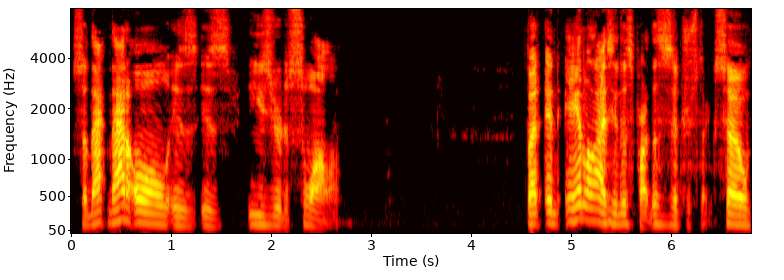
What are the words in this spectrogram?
so that that all is is easier to swallow. But in analyzing this part, this is interesting. So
